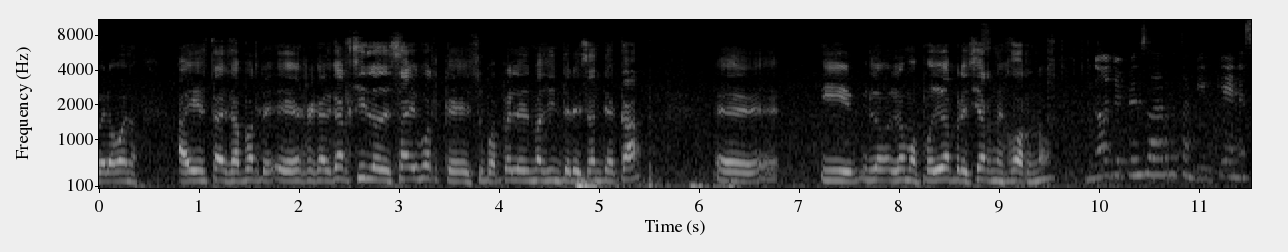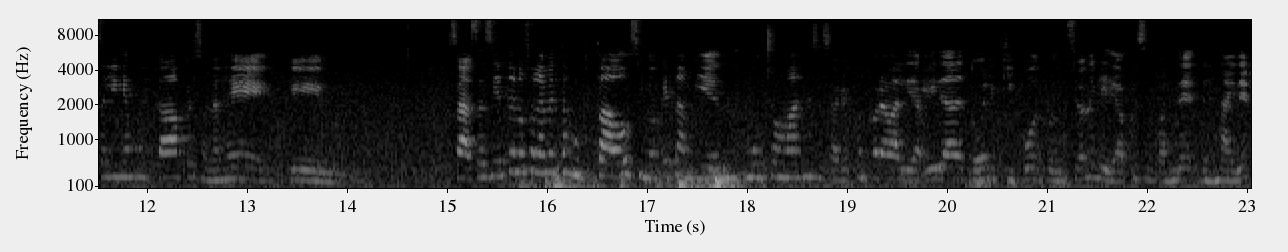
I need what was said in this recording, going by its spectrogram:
pero bueno, ahí está esa parte. Eh, recalcar sí lo de Cyborg, que su papel es más interesante acá. Eh, y lo, hemos podido apreciar mejor, ¿no? No, yo pienso darle también que en esa línea pues cada personaje eh, o sea, se siente no solamente ajustado, sino que también mucho más necesario pues para validar la idea de todo el equipo de producción y la idea principal de, de Snyder,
